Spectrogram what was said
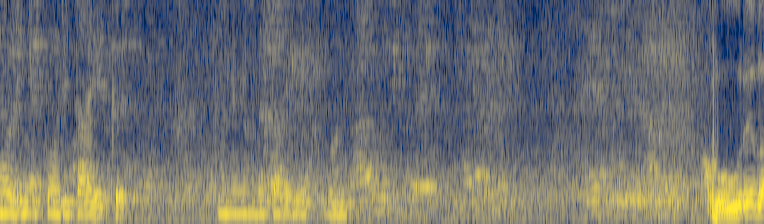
മോളിങ്ങി പോരി തായ്ക്ക്. അങ്ങനെ നമ്മൾ തായിലേക്ക് പോകുന്നു ക്രൂരത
